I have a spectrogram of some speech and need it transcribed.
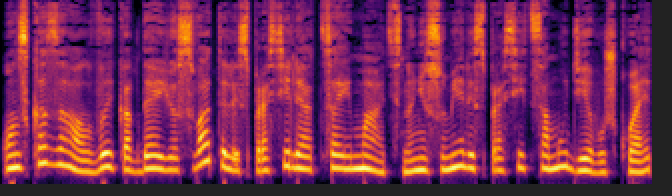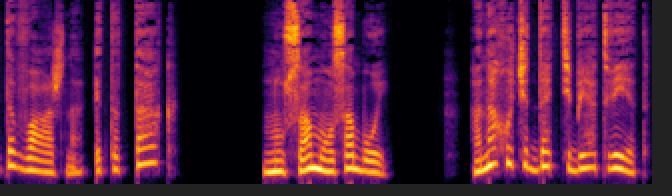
Он сказал, вы, когда ее сватали, спросили отца и мать, но не сумели спросить саму девушку, а это важно. Это так? Ну, само собой. Она хочет дать тебе ответ.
